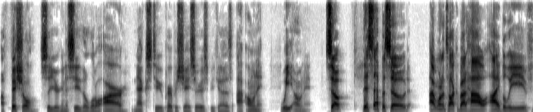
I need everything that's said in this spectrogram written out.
official. So you're going to see the little R next to Purpose Chasers because I own it. We own it. So this episode, I want to talk about how I believe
